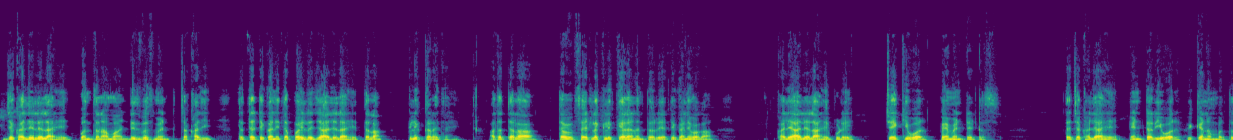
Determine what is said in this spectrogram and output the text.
जे काय लिहिलेलं आहे पंचनामा डिस्बर्समेंटच्या खाली तर त्या ठिकाणी त्या पहिलं जे आलेलं आहे त्याला क्लिक करायचं आहे. आता त्याला त्या वेबसाईटला क्लिक केल्यानंतर या ठिकाणी बघा खाली आलेला आहे पुढे चेक युअर पेमेंट स्टेटस त्याच्याखाली आहे एंटर युअर विके नंबर तर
